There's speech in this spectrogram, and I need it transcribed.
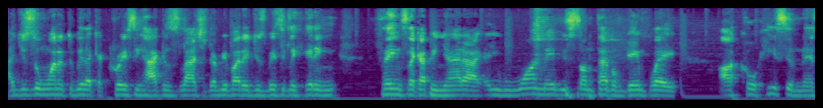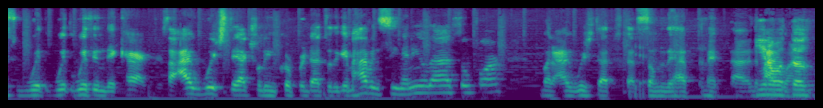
I just don't want it to be like a crazy hack and slash. and Everybody just basically hitting things like a piñata. You want maybe some type of gameplay uh, cohesiveness with, with within the characters. I wish they actually incorporate that to the game. I haven't seen any of that so far, but I wish that that's Yeah. something they have. Uh, in the you know what pipeline. the,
